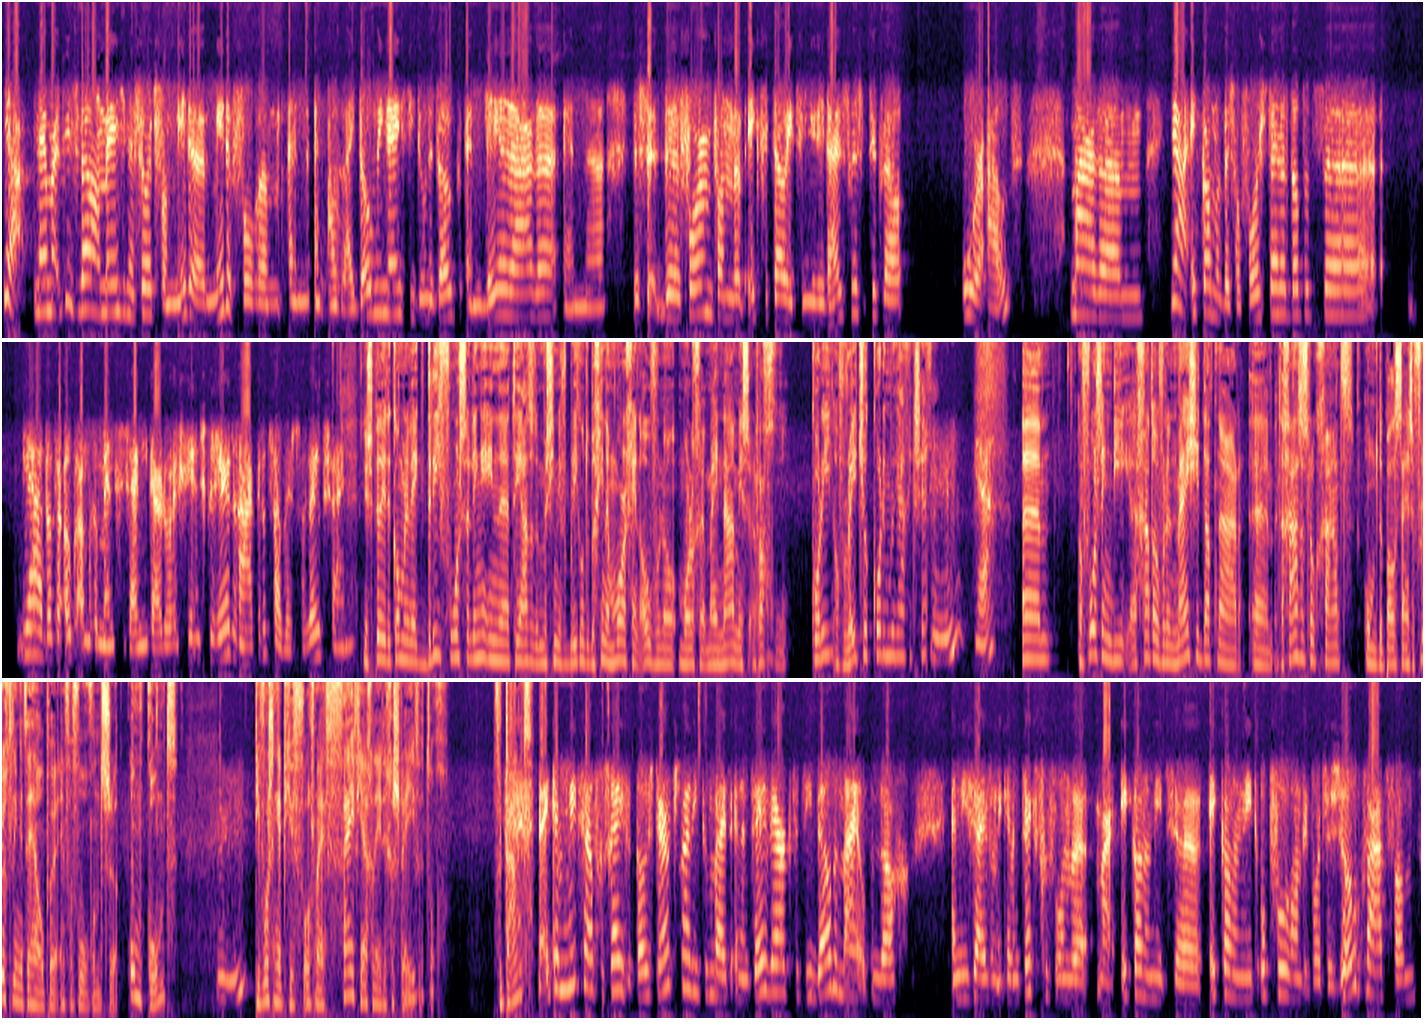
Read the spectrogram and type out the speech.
ja, nee, maar het is wel een beetje een soort van midden, middenvorm. En, en allerlei dominees, die doen het ook. En leraren. En, eh, dus de, vorm van dat ik vertel iets en jullie luisteren is natuurlijk wel oeroud. Maar ehm, ja, ik kan me best wel voorstellen dat het... eh, ja, dat er ook andere mensen zijn die daardoor geïnspireerd raken. Dat zou best wel leuk zijn. Nu speel je de komende week drie voorstellingen in eh, Theater de Machinefabriek. Om te beginnen morgen en overmorgen. Mijn naam is Rachel Corrie, of Rachel Corrie moet ik eigenlijk zeggen. Mhm, ja. Ehm, een voorstelling die eh, gaat over een meisje dat naar ehm, de Gazastrook gaat... om de Palestijnse vluchtelingen te helpen en vervolgens eh, omkomt. Mhm. Die voorstelling heb je volgens mij vijf jaar geleden geschreven, toch? Vertaald? Nee, ik heb hem niet zelf geschreven. Koos Terpstra, die toen bij het NNT werkte, die belde mij op een dag. En die zei van, ik heb een tekst gevonden, maar ik kan hem niet, eh, ik kan hem niet opvoeren, want ik word er zo kwaad van.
